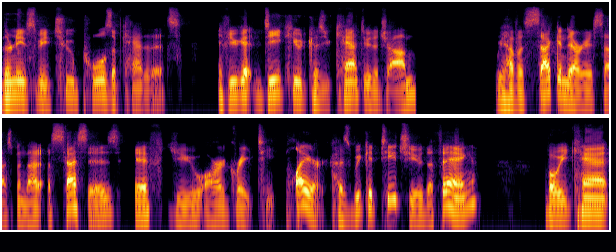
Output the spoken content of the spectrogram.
there needs to be two pools of candidates If you get DQ'd because you can't do the job, we have a secondary assessment that assesses if you are a great team player because we could teach you the thing, but we can't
